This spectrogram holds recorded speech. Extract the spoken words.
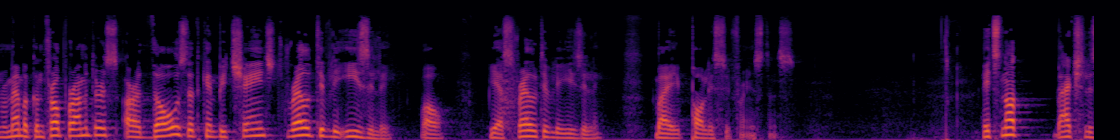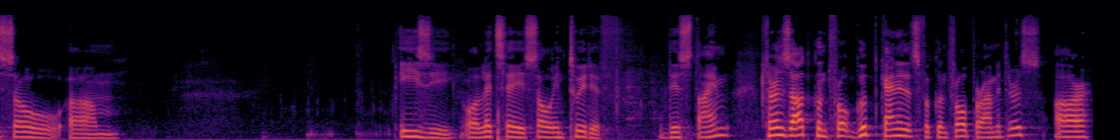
And remember, control parameters are those that can be changed relatively easily. Well, yes, relatively easily by policy, for instance. It's not actually so um, easy, or let's say so intuitive this time. Turns out control, good candidates for control parameters are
